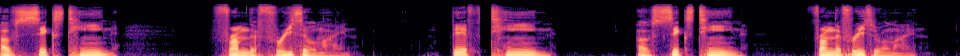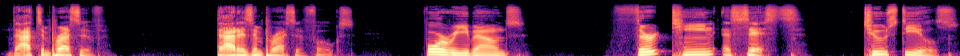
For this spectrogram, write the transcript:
of 16 from the free throw line. 15 of 16 from the free throw line. That's impressive. That is impressive, folks. Four rebounds, 13 assists, two steals.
